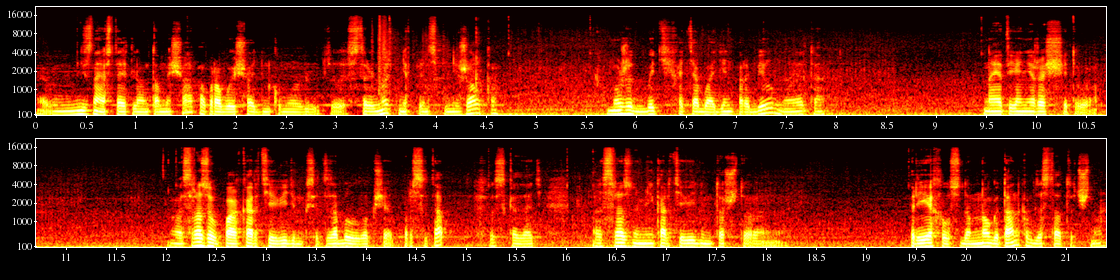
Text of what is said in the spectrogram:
Э, не знаю, стоит ли он там еще. Попробую еще один кумуль стрельнуть. Мне, в принципе, не жалко. Может быть, хотя бы один пробил, но это... На это я не рассчитываю. А сразу по карте видим, кстати, забыл вообще про сетап сказать. Сразу на миникарте видим то, что приехал сюда много танков достаточно.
